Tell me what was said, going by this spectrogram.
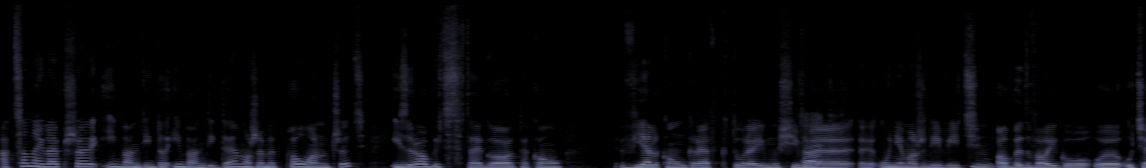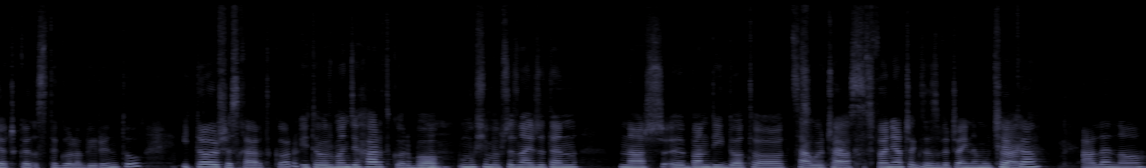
A co najlepsze, i Bandido, i Bandidę możemy połączyć i zrobić z tego taką wielką grę, w której musimy tak. E, uniemożliwić mm. obydwojgu e, ucieczkę z tego labiryntu. I to już jest hardcore. I to już będzie hardcore, bo mm. musimy przyznać, że ten nasz e, bandido to cały tak, czas. Cwaniaczek zazwyczaj nam ucieka. Tak. Ale no,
